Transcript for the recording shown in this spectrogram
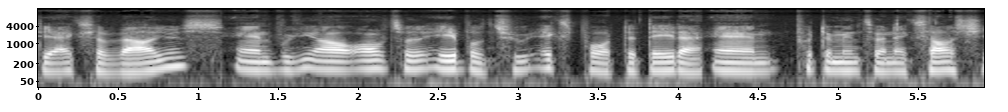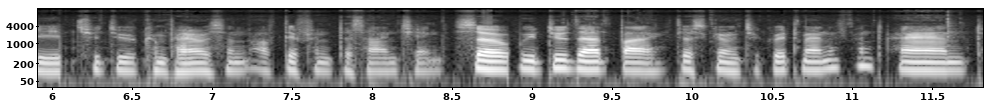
the actual values and we are also able to export the data and put them into an Excel sheet to do comparison of different design chains. So we do that by just going to grid management and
